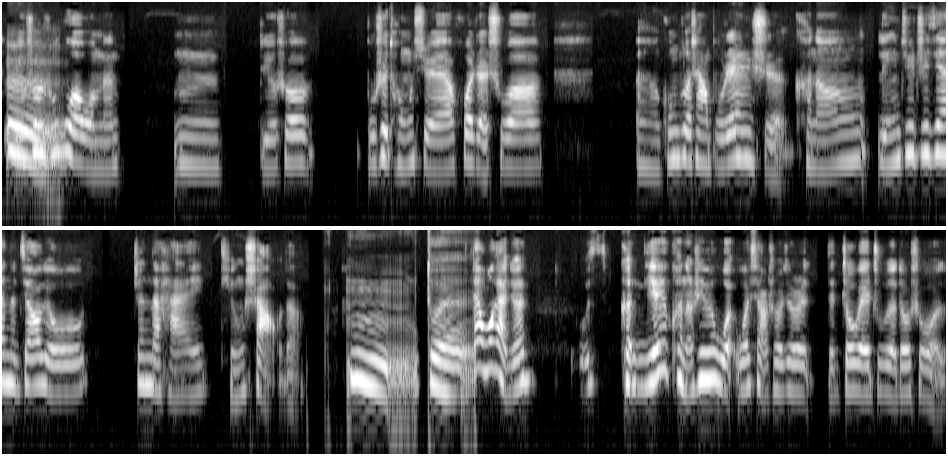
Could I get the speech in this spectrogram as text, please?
比如说如果我们，嗯，比如说不是同学，或者说，嗯，工作上不认识，可能邻居之间的交流真的还挺少的，嗯，对。但我感觉我可也有可能是因为我我小时候就是周围住的都是我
